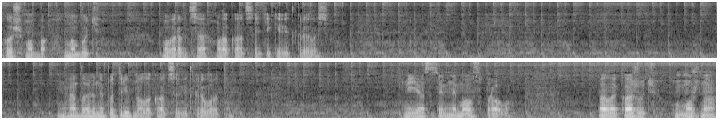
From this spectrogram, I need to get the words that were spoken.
Також, мабуть, у гравця локація тільки відкрилась. Гадаю, не потрібно локацію відкривати. Я з цим не мав справу. Але кажуть, можна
